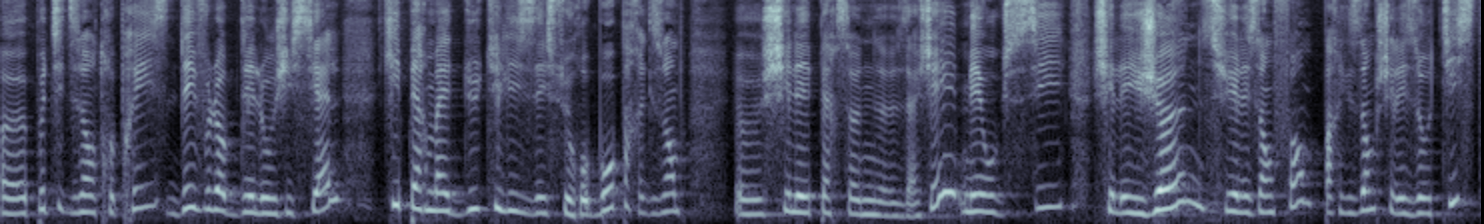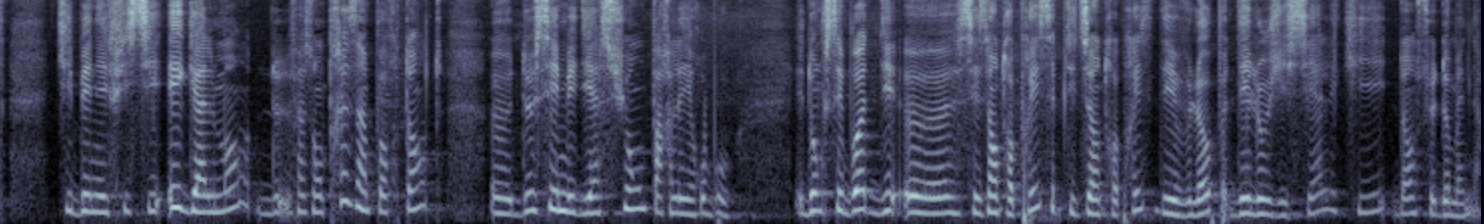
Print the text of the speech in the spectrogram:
petites entreprises développent des logiciels qui permettent d'utiliser ce robot, par exemple chez les personnes âgées, mais aussi chez les jeunes, chez les enfants, par exemple chez les autistes qui bénéficient également de façon très importante euh, de ces médiations par les robots. Et donc ces boîtes, euh, ces entreprises, ces petites entreprises développent des logiciels qui dans ce domaine-là.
